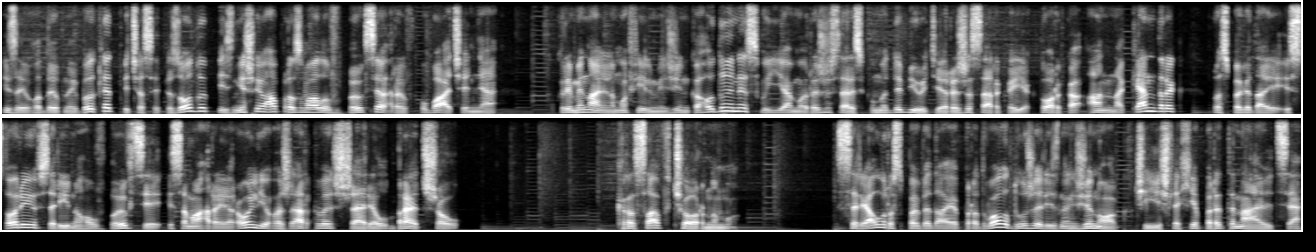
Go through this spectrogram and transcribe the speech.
і за його дивний вигляд під час епізоду пізніше його прозвали вбивця гри в побачення. У кримінальному фільмі Жінка години своєму режисерському дебюті режисерка і акторка Анна Кендрик розповідає історію серійного вбивці і сама грає роль його жертви Шеріл Бредшоу. Краса в чорному. Серіал розповідає про двох дуже різних жінок, чиї шляхи перетинаються.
